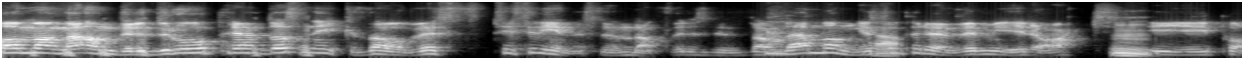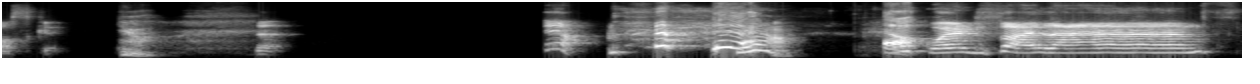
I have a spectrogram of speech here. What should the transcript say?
Og mange andre dro prøvde å snike seg over til Svinesund. Da, for det sånn. Er mange Ja. som prøver mye rart Mm. i påsken. Ja. Awkward silence!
